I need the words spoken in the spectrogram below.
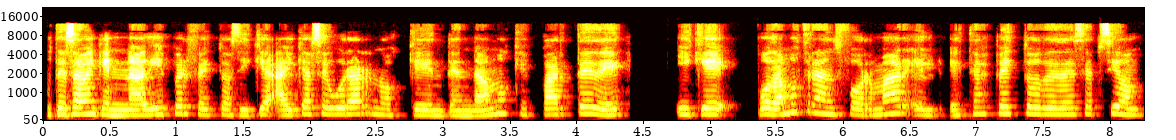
Ustedes saben que nadie es perfecto, así que hay que asegurarnos que entendamos que es parte de y que podamos transformar este aspecto de decepción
